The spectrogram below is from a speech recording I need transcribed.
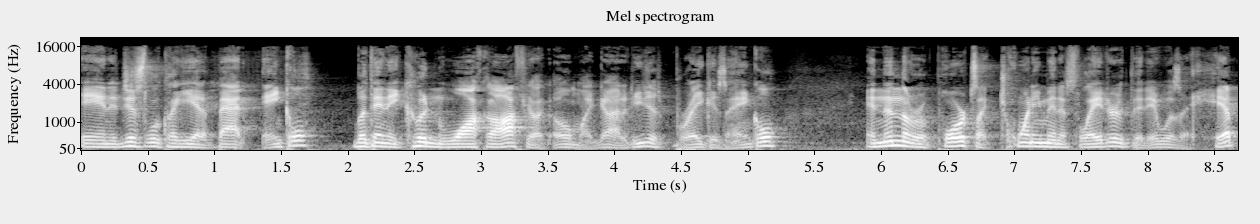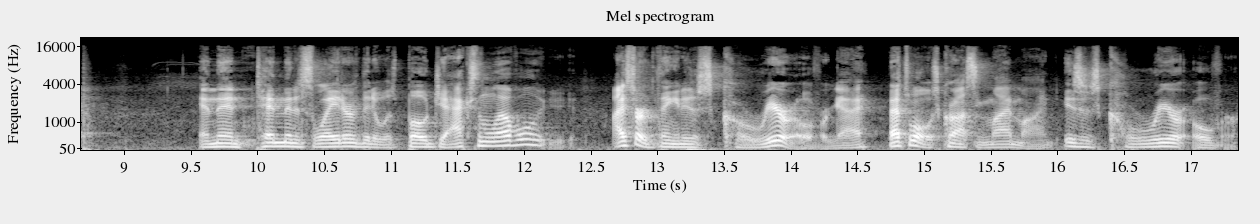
and it just looked like he had a bad ankle. But then he couldn't walk off. You're like, oh my god, did he just break his ankle? And then the reports like 20 minutes later that it was a hip, and then 10 minutes later that it was Bo Jackson level. I started thinking it's career over, guy. That's what was crossing my mind. Is his career over?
